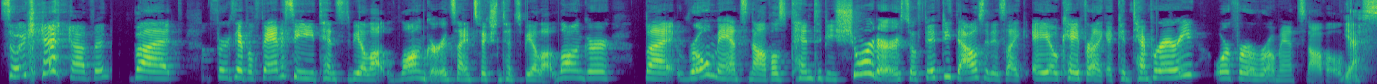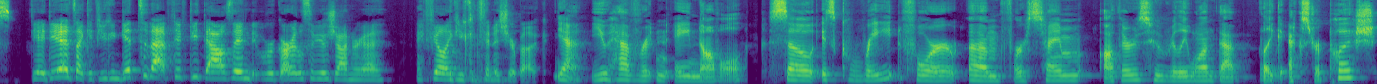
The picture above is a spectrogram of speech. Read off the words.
So it can't happen. But for example, fantasy tends to be a lot longer and science fiction tends to be a lot longer. But romance novels tend to be shorter. So 50,000 is like A okay for like a contemporary or for a romance novel. Yes. The idea is like if you can get to that 50,000, regardless of your genre, I feel like you can finish your book. Yeah, you have written a novel. So it's great for um, first time authors who really want that like extra push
